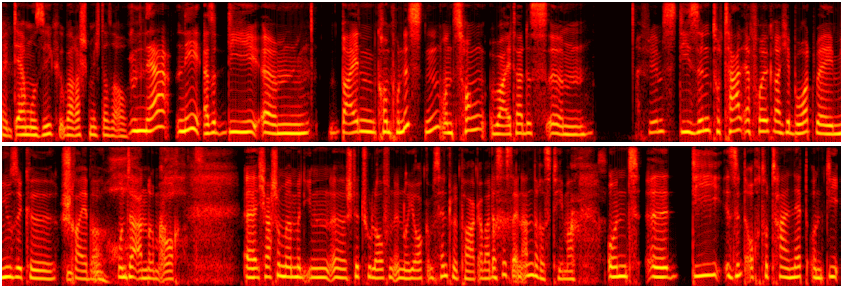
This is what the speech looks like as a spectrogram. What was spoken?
Bei der Musik überrascht mich das auch. Na, nee, also die ähm, beiden Komponisten und Songwriter des ähm, Films, die sind total erfolgreiche Broadway-Musical-Schreiber, unter anderem auch. Äh, ich war schon mal mit ihnen äh, Schlittschuhlaufen in New York im Central Park, aber das ist ein anderes Thema. Und äh, die sind auch total nett und die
